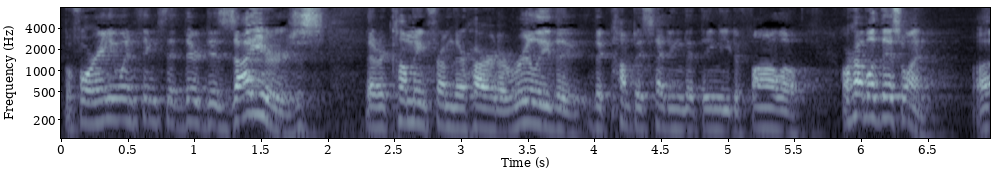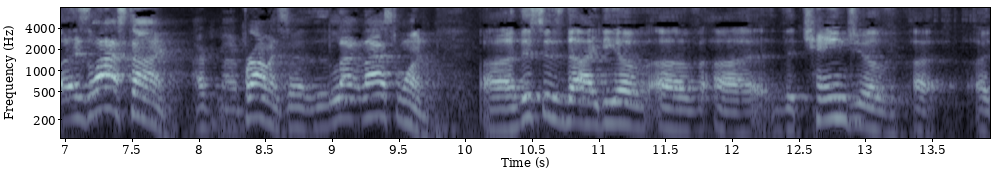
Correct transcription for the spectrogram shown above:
before anyone thinks that their desires that are coming from their heart are really the, the compass heading that they need to follow. Or how about this one? Uh, it's last time. I, I promise. Uh, last one. Uh, this is the idea of, of uh, the change of uh,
